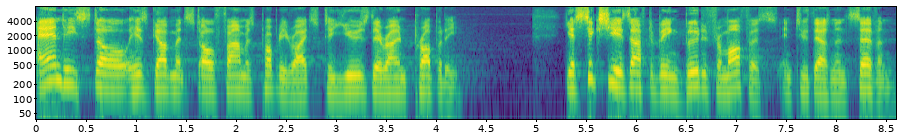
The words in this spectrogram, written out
and he stole, his government stole farmers' property rights to use their own property. Yet six years after being booted from office in 2007,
